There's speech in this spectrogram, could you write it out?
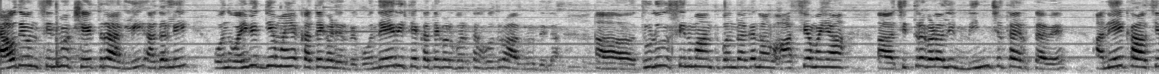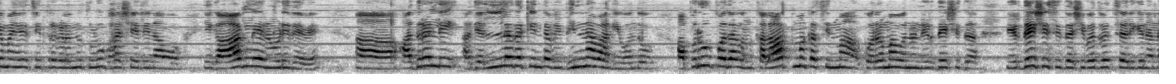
ಯಾವುದೇ ಒಂದು ಸಿನಿಮಾ ಕ್ಷೇತ್ರ ಆಗಲಿ, ಅದರಲ್ಲಿ ಒಂದು ವೈವಿಧ್ಯಮಯ ಕಥೆಗಳಿರಬೇಕು. ಒಂದೇ ರೀತಿಯ ಕಥೆಗಳು ಬರ್ತಾ ಹೋದರೂ ಆಗಿರೋದಿಲ್ಲ ತುಳು ಸಿನಿಮಾ ಅಂತ ಬಂದಾಗ ನಾವು ಹಾಸ್ಯಮಯ ಚಿತ್ರಗಳಲ್ಲಿ ಮಿಂಚುತ್ತಾ ಇರ್ತೇವೆ. ಅನೇಕ ಹಾಸ್ಯಮಯ ಚಿತ್ರಗಳನ್ನು ತುಳು ಭಾಷೆಯಲ್ಲಿ ನಾವು ಈಗಾಗಲೇ ನೋಡಿದ್ದೇವೆ. ಅದರಲ್ಲಿ ಅದೆಲ್ಲದಕ್ಕಿಂತ ವಿಭಿನ್ನವಾಗಿ ಒಂದು ಅಪರೂಪದ ಒಂದು ಕಲಾತ್ಮಕ ಸಿನಿಮಾ ಕೊರಮವನ್ನು ನಿರ್ದೇಶಿದ, ನಿರ್ದೇಶಿಸಿದ ಶಿವಧ್ವಜ್ ಸರಿಗೆ ನನ್ನ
